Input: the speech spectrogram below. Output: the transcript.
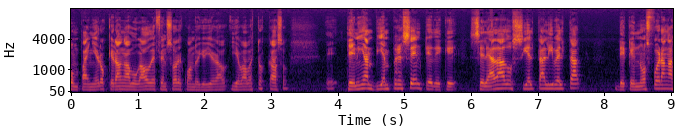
compañeros que eran abogados defensores cuando yo llevaba estos casos, eh, tenían bien presente de que se le ha dado cierta libertad de que no fueran a,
